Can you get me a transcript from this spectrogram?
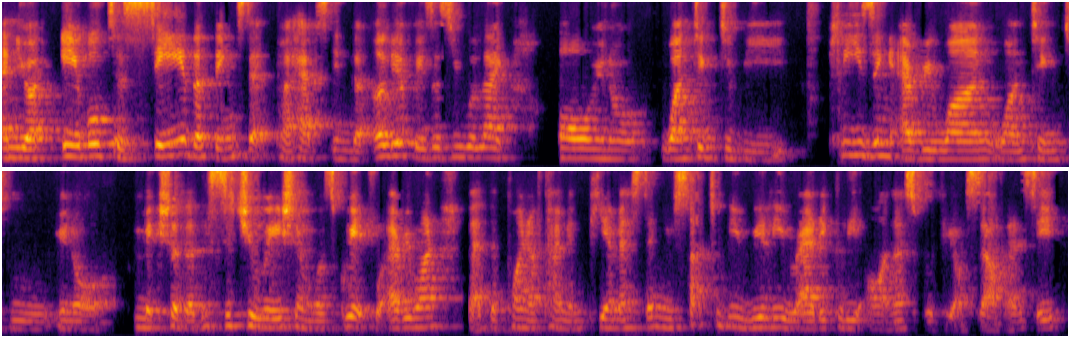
and you're able to say the things that perhaps in the earlier phases you were like, all you know wanting to be pleasing everyone wanting to you know make sure that the situation was great for everyone. But at the point of time in pms then you start to be really radically honest with yourself and say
